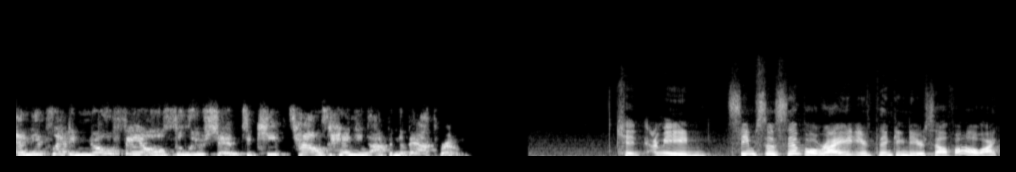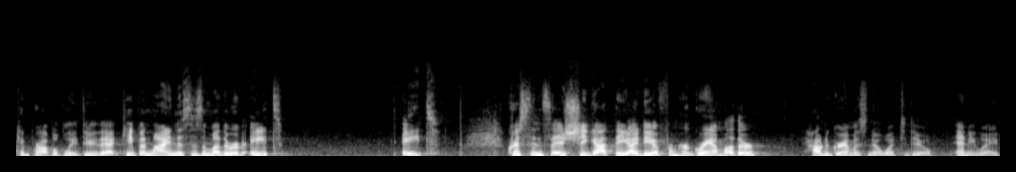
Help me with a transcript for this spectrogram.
and it's like a no fail solution to keep towels hanging up in the bathroom can, I mean, seems so simple, right? You're thinking to yourself, oh, I could probably do that. Keep in mind, this is a mother of eight. Eight. Kristin says she got the idea from her grandmother, how do grandmas know what to do? Anyway,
